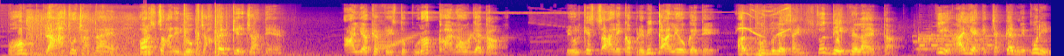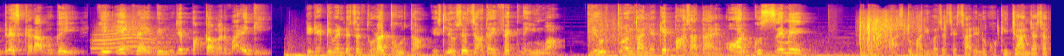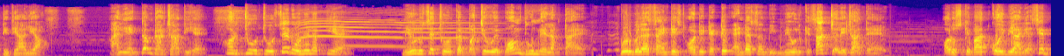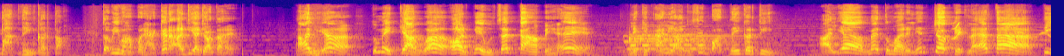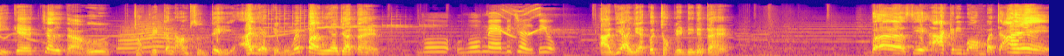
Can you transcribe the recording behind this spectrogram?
बॉम्ब ब्लास्ट हो जाता है और सारे लोग जाकर गिर जाते हैं। आलिया का फेस तो पूरा काला हो गया था। मेहुल के सारे कपड़े भी काले हो गए थे। और बुलबुले साइंटिस्ट तो देखने लायक था। ये आलिया के चक्कर में पूरी ड्रेस खराब हो गई। ये एक ना एक दिन मुझे पक्का मरवाएगी। डिटेक्टिव एंडरसन थोड़ा दूर था, इसलिए उसे ज़्यादा इफ़ेक्ट नहीं हुआ। मेहुल तुरंत आलिया के पास आता है और गुस्से में आज तुम्हारी वजह से सारे लोगों की जान जा सकती थी, आलिया। आलिया एकदम डर जाती है और ज़ोर ज़ोर से रोने लगती है। मेहुल उसे छोड़कर बचे हुए बॉम्ब ढूँढने लगता है। बुलबुला साइंटिस्ट और डिटेक्टिव एंडरसन भी मेहुल के साथ चले जाते हैं और उसके बाद कोई भी आलिया से बात नहीं करता। तभी वहाँ पर हैकर आ दिया जाता है। आलिया, तुम्हें क्या हुआ? और मेहुल सर कहाँ पे हैं? लेकिन आलिया आदि से बात नहीं करती। आलिया मैं तुम्हारे लिए चॉकलेट लाया था। ठीक है चलता हूँ। चॉकलेट का नाम सुनते ही आलिया के मुँह में पानी आ जाता है। वो वो मैं भी चलती हूँ। आदि आलिया को चॉकलेट दे देता है। बस ये आखिरी बॉम्ब बचा है।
